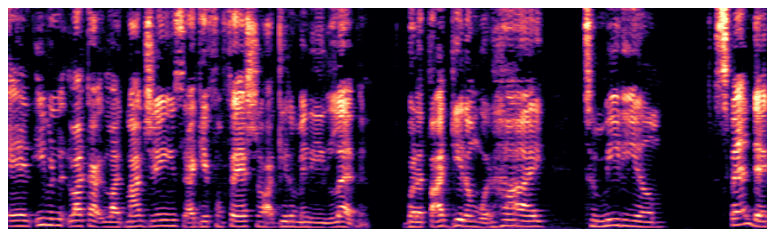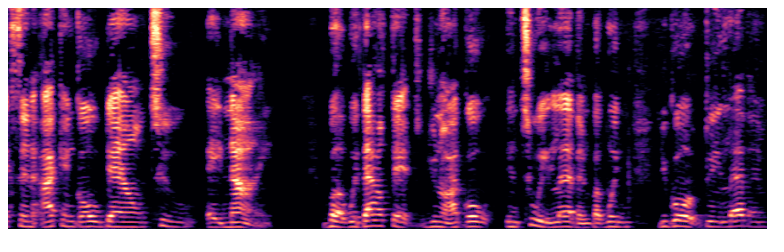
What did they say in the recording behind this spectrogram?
and even like I like my jeans I get from Fashion, I get them in 11. But if I get them with high to medium spandex it, I can go down to a 9. But without that, you know, I go into 11. But when you go up to 11,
